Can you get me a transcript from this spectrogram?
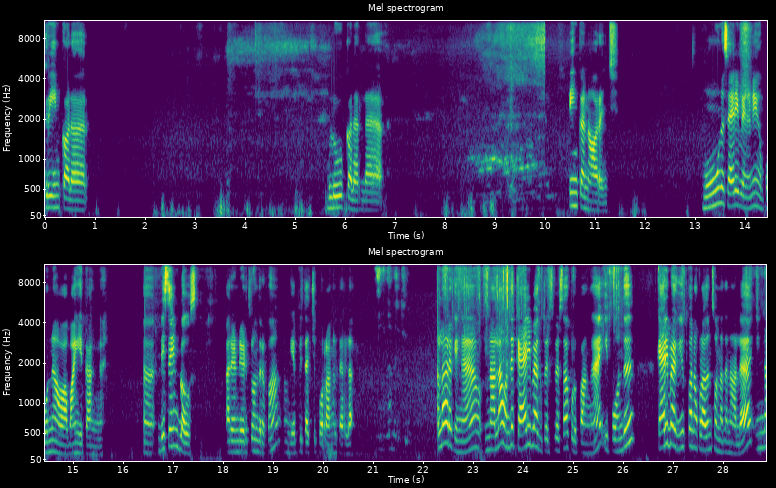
green colour blue கலரில் பிங்க் அண்ட் ஆரஞ்சு மூணு சேரீ வேணும்னு எங்கள் பொண்ணு அவ வாங்கியிருக்காங்க டிசைன் ப்ளவுஸ் ரெண்டு எடுத்துகிட்டு வந்திருக்கோம். அவங்க எப்படி தச்சு போடுறாங்கன்னு தெரில நல்லா இருக்குங்க. நல்லா வந்து கேரி பேக் பெருசு பெருசாக கொடுப்பாங்க. இப்போ வந்து கேரி பேக் யூஸ் பண்ணக்கூடாதுன்னு சொன்னதுனால இந்த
